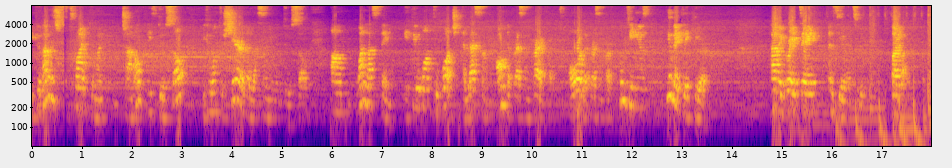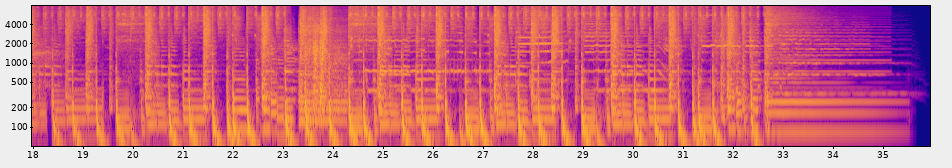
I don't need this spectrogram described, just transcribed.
If you haven't subscribed to my channel, please do so. If you want to share the lesson, you may do so. Um, one last thing, if you want to watch a lesson on the present perfect or the present perfect continuous, you may click here. Have a great day and see you next week. Bye bye.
